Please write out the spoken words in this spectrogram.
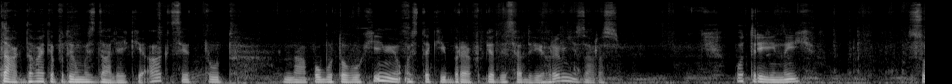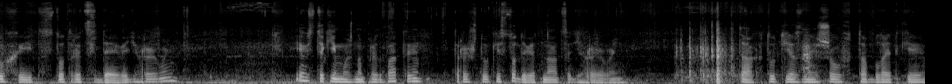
Так, давайте подивимось далі, які акції. Тут на побутову хімію ось такий бреф 52 гривні зараз. Потрійний сухий 139 гривень. І ось такий можна придбати 3 штуки 119 гривень. Так, тут я знайшов таблетки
